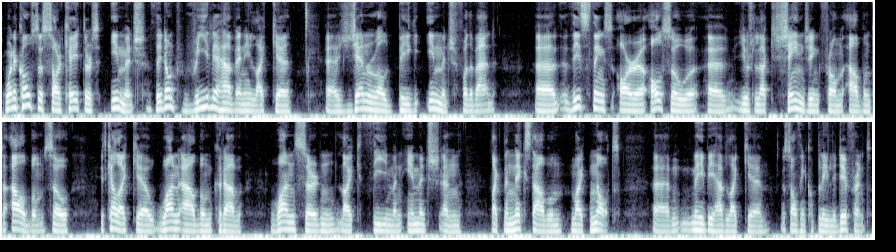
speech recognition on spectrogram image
When it comes to Sarcator's image, they don't really have any like uh, uh, general big image for the band. Uh, these things are also uh, usually like changing from album to album, so it's kind of like uh, one album could have one certain like theme and image and like the next album might not. Um, maybe have like uh, something completely different.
